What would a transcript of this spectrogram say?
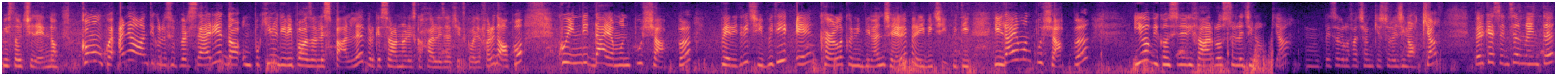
Mi sto uccidendo. Comunque andiamo avanti con le super serie. Do un pochino di riposo alle spalle perché sennò non riesco a fare l'esercizio che voglio fare dopo. Quindi diamond push up per i tricipiti e curl con il bilanciere per i bicipiti. Il diamond push up io vi consiglio di farlo sulle ginocchia. Mm, penso che lo faccio anche sulle ginocchia perché essenzialmente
